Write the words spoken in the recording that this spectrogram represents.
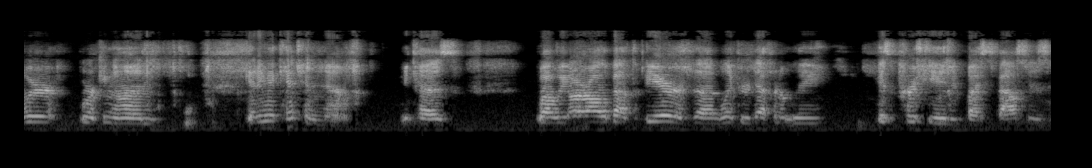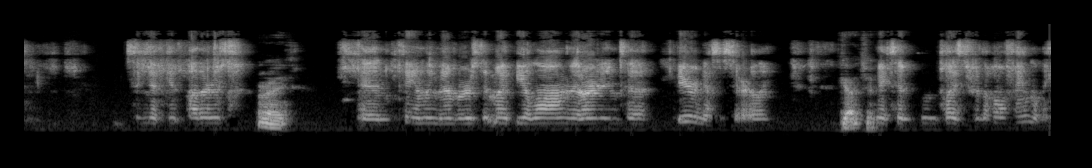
we're working on getting a kitchen now because while we are all about the beer, the liquor definitely is appreciated by spouses, significant others, Right. and family members that might be along that aren't into beer necessarily. Gotcha. Makes it a place for the whole family.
